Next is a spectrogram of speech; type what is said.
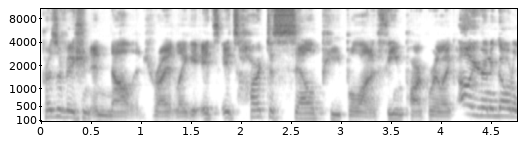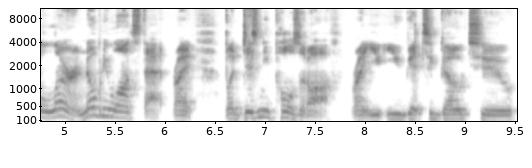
Preservation and knowledge, right? Like it's it's hard to sell people on a theme park where like, oh, you're to go to learn. Nobody wants that, right? But Disney pulls it off, right? You you get to go to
